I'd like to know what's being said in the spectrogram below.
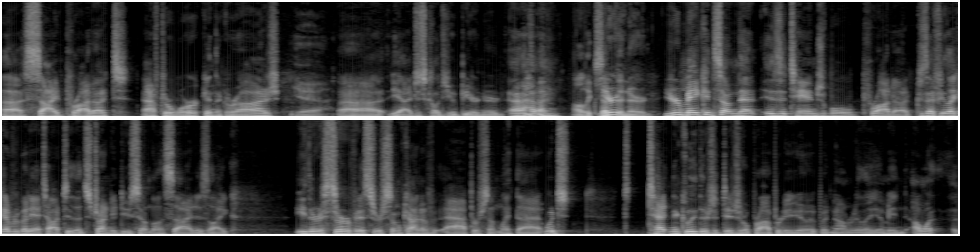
uh, side product after work in the garage. Yeah. Uh, yeah, I just called you a beer nerd. Um, I'll accept the nerd. You're making something that is a tangible product because I feel like everybody I talk to that's trying to do something on the side is like either a service or some kind of app or something like that. Which t- technically there's a digital property to it, but not really. I mean, I want uh,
